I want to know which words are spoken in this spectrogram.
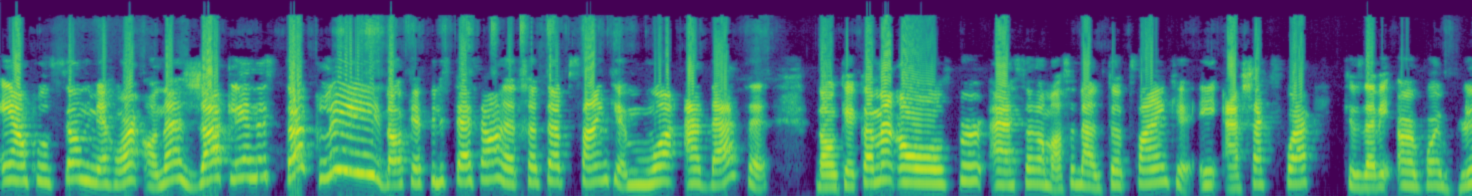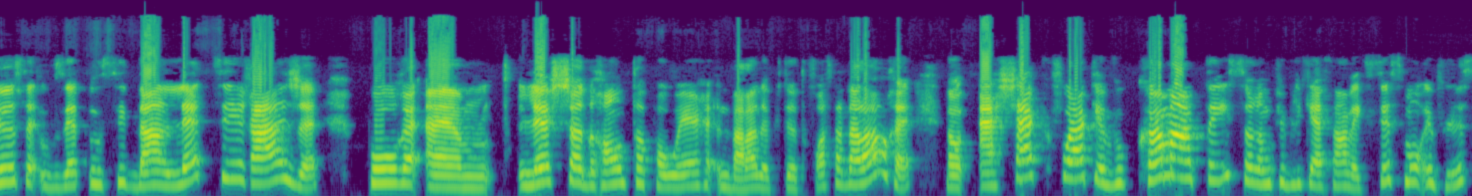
Et en position numéro 1, on a Jacqueline Stockley. Donc, félicitations à notre top 5 mois à date. Donc, comment on peut se ramasser dans le top 5 et à chaque fois que vous avez un point plus. Vous êtes aussi dans le tirage pour euh, le chaudron Tupperware, une valeur de plus de 300 Donc, à chaque fois que vous commentez sur une publication avec six mots et plus,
